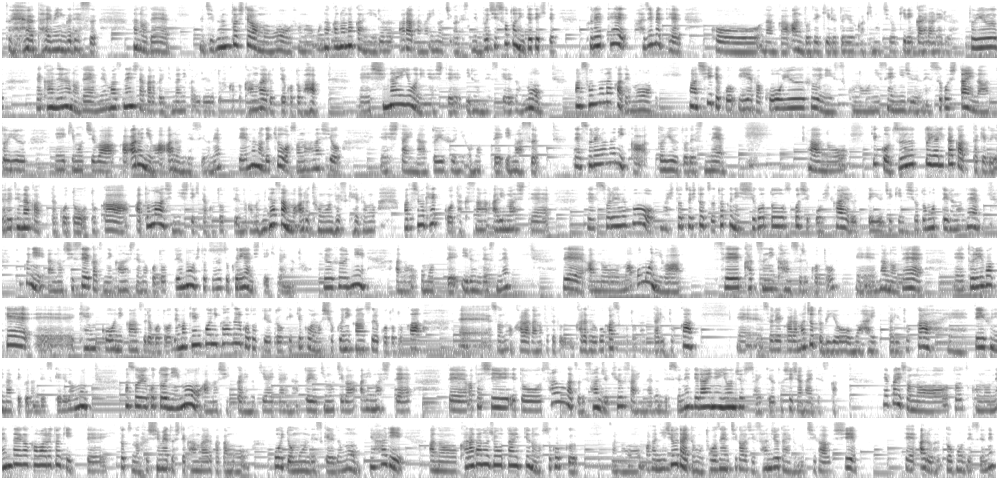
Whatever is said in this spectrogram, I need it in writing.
というタイミングです。なので自分としてはもうそのお腹の中にいる新たな命がですね無事外に出てきてくれて初めてこうなんか安堵できるというか気持ちを切り替えられるという感じなので年末年始だからといって何かいろいろと深く考えるっていうことは、えー、しないようにねしているんですけれども、まあ、そんな中でも、まあ、強いてこう言えばこういうふうにこの2024年過ごしたいなという、えー、気持ちはあるにはあるんですよね。でなので今日はその話を、えー、したいなというふうに思っています。で、それが何かというとですね、あの、結構ずっとやりたかったけどやれてなかったこととか、後回しにしてきたことっていうのが、まあ、皆さんもあると思うんですけれども、私も結構たくさんありまして、で、それを、まあ、一つ一つ、特に仕事を少しこう控えるっていう時期にしようと思っているので、特にあの私生活に関してのことっていうのを一つずつクリアにしていきたいなというふうにあの思っているんですね。で、あの、まあ、主には生活に関すること、えー、なので、えー、とりわけ、えー、健康に関すること。で、まあ、健康に関することっていうと結局はま食に関することとか、えその体の例えば体を動かすことだったりとか、えー、それから、まあ、ちょっと美容も入ったりとか、えー、っていう風になってくるんですけれども、まあ、そういうことにもあのしっかり向き合いたいなという気持ちがありましてで私、えっと、3月で39歳になるんですよねで来年40歳という年じゃないですか。やっぱりそのこの年代が変わる時って一つの節目として考える方も多いと思うんですけれどもやはりあの体の状態っていうのもすごくあのまた20代とも当然違うし30代とも違うしであると思うんですよね。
